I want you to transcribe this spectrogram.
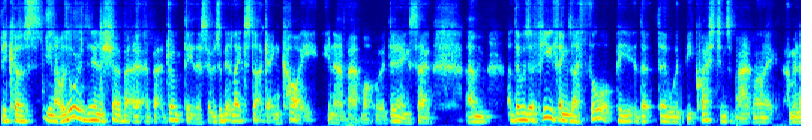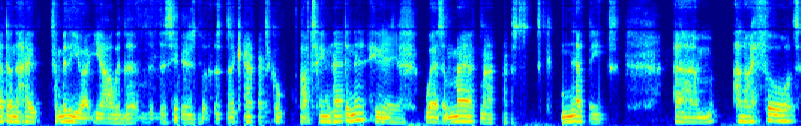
because you know I was already doing a show about about a drug dealer, so it was a bit late to start getting coy, you know, about what we were doing. So um, there was a few things I thought that there would be questions about. Like, I mean, I don't know how familiar you are with the the, the series, but there's a character called Cartoon Head in it who yeah, yeah. wears a mouth mask, never. Um, and I thought,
